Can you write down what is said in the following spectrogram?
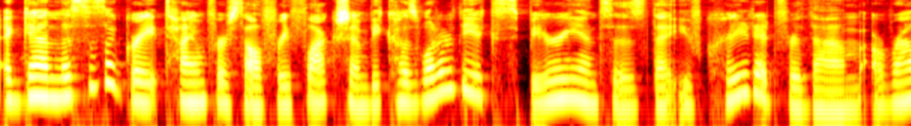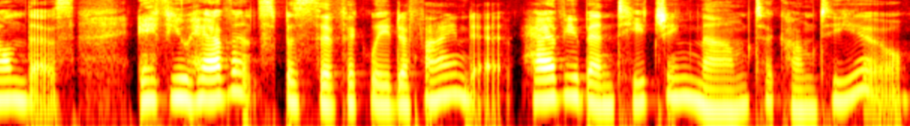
Again, this is a great time for self reflection because what are the experiences that you've created for them around this? If you haven't specifically defined it, have you been teaching them? Them to come to you.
